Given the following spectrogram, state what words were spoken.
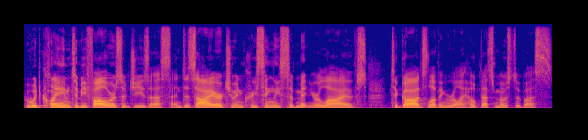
who would claim to be followers of Jesus and desire to increasingly submit your lives to God's loving rule. I hope that's most of us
